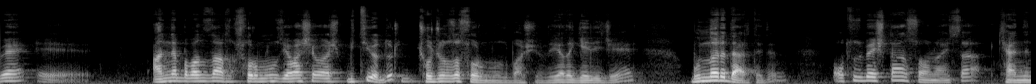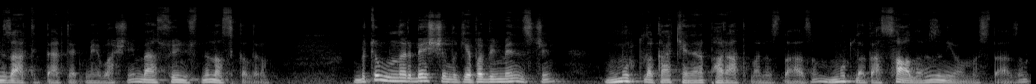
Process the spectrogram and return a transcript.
Ve e, anne babanızda artık sorumluluğunuz yavaş yavaş bitiyordur. Çocuğunuza sorumluluğunuz başlıyordur ya da geleceğe. Bunları dert edin. 35'ten sonra ise kendinizi artık dert etmeye başlayın. Ben suyun üstünde nasıl kalırım? Bütün bunları 5 yıllık yapabilmeniz için mutlaka kenara para atmanız lazım. Mutlaka sağlığınızın iyi olması lazım.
